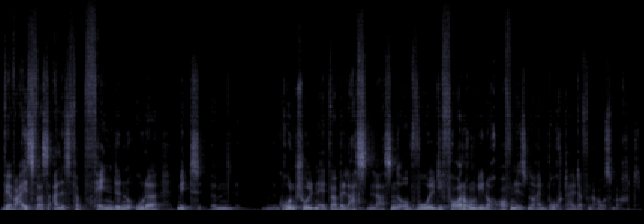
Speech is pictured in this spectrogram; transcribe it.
wer weiß, was alles verpfänden oder mit ähm, Grundschulden etwa belasten lassen, obwohl die Forderung, die noch offen ist, nur einen Bruchteil davon ausmacht.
